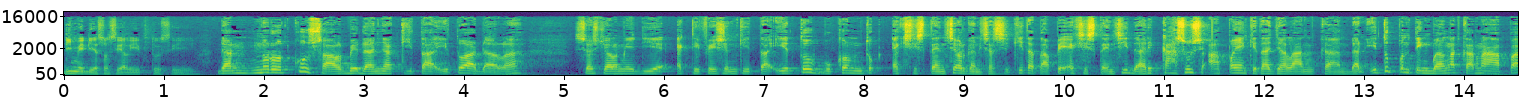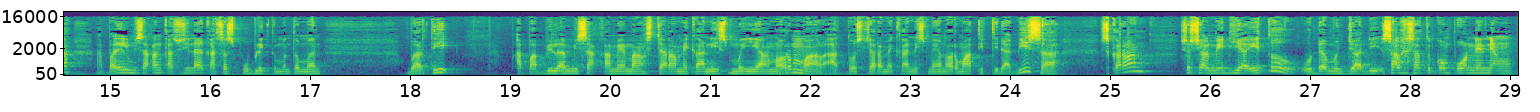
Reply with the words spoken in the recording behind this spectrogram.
di media sosial itu sih. Dan menurutku Sal bedanya kita itu adalah social media activation kita itu bukan untuk eksistensi organisasi kita tapi eksistensi dari kasus apa yang kita jalankan dan itu penting banget karena apa? Apalagi misalkan kasus ini adalah kasus publik teman-teman. Berarti apabila misalkan memang secara mekanisme yang normal atau secara mekanisme yang normatif tidak bisa, sekarang sosial media itu udah menjadi salah satu komponen yang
